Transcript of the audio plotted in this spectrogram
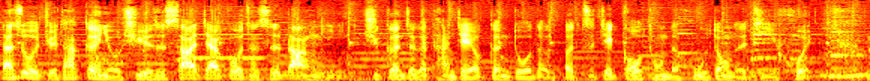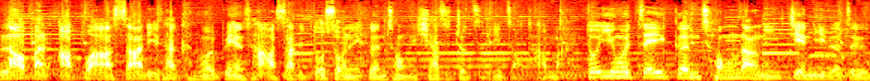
但是我觉得它更有趣的是杀价过程是让你去跟这个摊家有更多的呃直接沟通的互动的机会。老板阿布阿萨里他可能会变成他阿萨里多送你一根葱，你下次就指定找他买，都因为这一根葱让你建立了这个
